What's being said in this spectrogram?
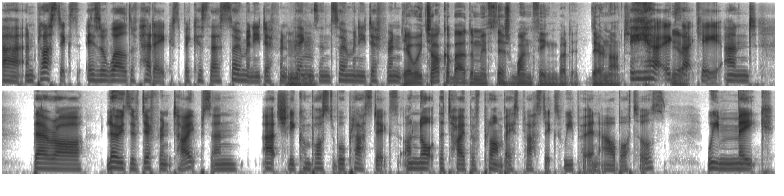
uh, and plastics is a world of headaches because there's so many different things and so many different Mm-hmm. yeah we talk about them if there's one thing but they're not Yeah, exactly. And there are loads of different types, and actually, compostable plastics are not the type of plant based plastics we put in our bottles. We make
